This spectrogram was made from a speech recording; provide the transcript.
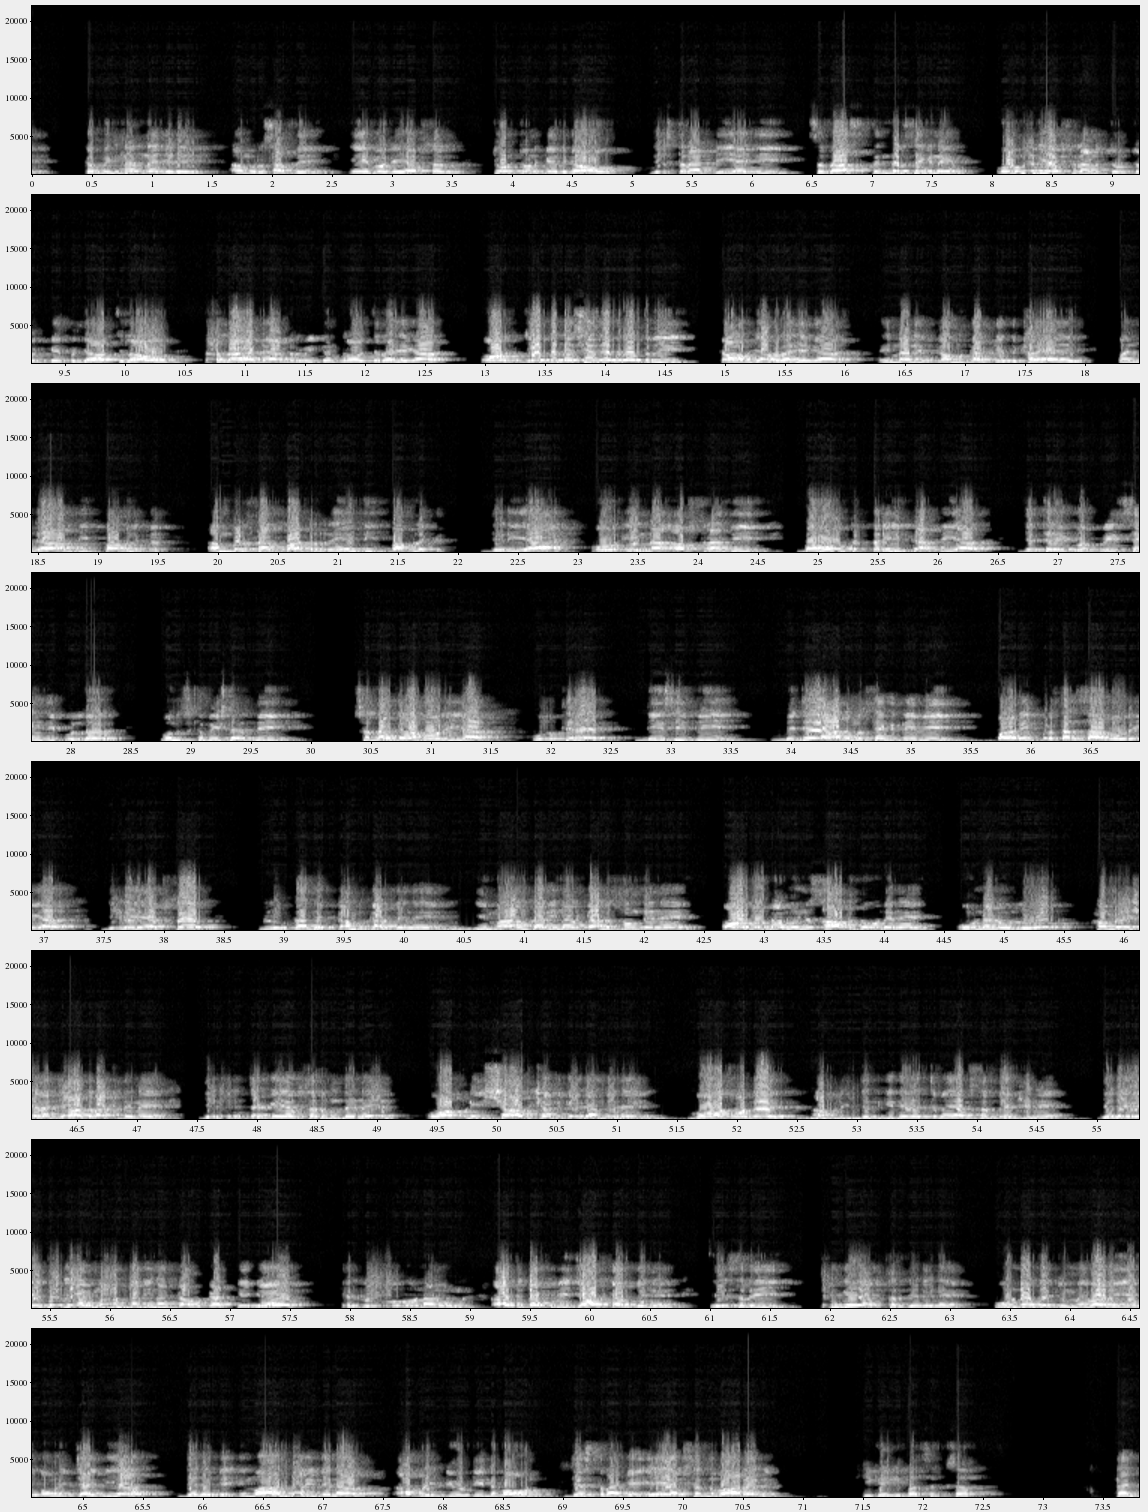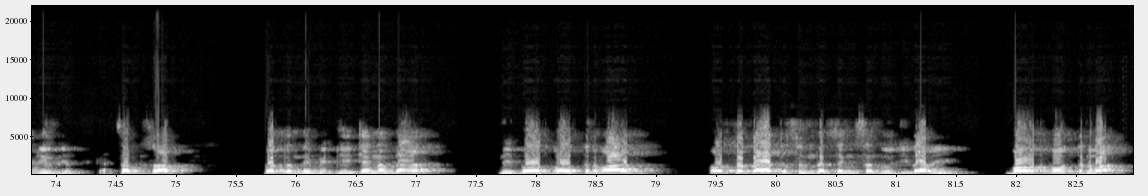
ਕਮਿਸ਼ਨਰ ਨੇ ਜਿਹੜੇ ਅੰਮ੍ਰਿਤਸਰ ਦੇ ਇਹੋ ਜਿਹੇ ਅਫਸਰ ਚੁਣ ਚੁਣ ਕੇ ਲਗਾਓ, ਜਿਸ ਤਰ੍ਹਾਂ ਡੀਆਈਜੀ ਸਰਦਾਰ ਸਤਿੰਦਰ ਸਿੰਘ ਨੇ ਉਹੋ ਜਿਹੇ ਅਫਸਰਾਂ ਨੂੰ ਚੁਣ ਚੁਣ ਕੇ ਪੰਜਾਬ ਚਲਾਓ, ਤਾਂ ਲਾਅ ਆਰਡਰ ਵੀ ਕੰਟਰੋਲ 'ਚ ਰਹੇਗਾ। ਔਰ ਯੁੱਧ ਨਸ਼ਿਆਂ ਦੇ ਵਿਰੁੱਧ ਵੀ ਕਾਮਯਾਬ ਰਹੇਗਾ। ਇਹਨਾਂ ਨੇ ਕੰਮ ਕਰਕੇ ਦਿਖਾਇਆ ਹੈ ਪੰਜਾਬ ਦੀ ਪਬਲਿਕ ਅੰਮ੍ਰਿਤਸਰ ਬਾਰਡਰ ਰੇਂਜ ਦੀ ਪਬਲਿਕ ਜਿਹੜੀ ਆ, ਉਹ ਇਹਨਾਂ ਅਫਸਰਾਂ ਦੀ ਬਹੁਤ ਤਾਰੀਫ ਕਰਦੀ ਆ, ਜਿੱਥੇ ਗੁਰਪ੍ਰੀਤ ਸਿੰਘ ਜੀ ਭੁੱਲਰ, ਪੁਲਿਸ ਕਮਿਸ਼ਨਰ ਦੀ ਸ਼ਲਾਘਾ ਹੋ ਰਹੀ ਆ, ਉੱਥੇ ਡੀਸੀਪੀ ਵਿਜੇ ਆਦਮ ਸਿੰਘ ਦੀ ਵੀ ਭਾਰੀ ਪ੍ਰਸ਼ੰਸਾ ਹੋ ਰਹੀ ਆ, ਜਿਹੜੇ ਅਫਸਰ ਲੋਕਾਂ ਦੇ ਕੰਮ ਕਰਦੇ ਨੇ, ਇਮਾਨਦਾਰੀ ਨਾਲ ਗੱਲ ਸੁਣਦੇ ਨੇ ਔਰ ਉਹਨਾਂ ਨੂੰ ਇਨਸਾਫ ਦਿਵਾਉਂਦੇ ਨੇ, ਉਹਨਾਂ ਨੂੰ ਲੋਕ ਹਮੇਸ਼ਾ ਯਾਦ ਰੱਖਦੇ ਨੇ, ਜਿਹੜੇ ਚੰਗੇ ਅਫਸਰ ਹੁੰਦੇ ਨੇ, ਉਹ ਆਪਣੀ ਛਾਪ ਛੱਡ ਕੇ ਜਾਂਦੇ ਨੇ। ਬਹੁਤ ਵੱਡੇ ਆਪਣੀ ਜ਼ਿੰਦਗੀ ਦੇ ਵਿੱਚ ਮੈਂ ਅਫਸਰ ਦੇਖੇ ਨੇ, ਜਿਹੜੇ ਇਹੋ ਜਿਹਾ ਇਮਾਨਦਾਰੀ ਨਾਲ ਕੰਮ ਕਰਕੇ ਗਏ ਕਿ ਲੋਕ ਉਹਨਾਂ ਨੂੰ ਅੱਜ ਤੱਕ ਵੀ ਯਾਦ ਕਰਦੇ ਨੇ। ਇਸ ਲਈ ਚੰਗੇ ਅਫਸਰ ਜਿਹੜੇ ਨੇ, ਉਹਨਾਂ ਤੇ ਜ਼ਿੰਮੇਵਾਰੀ ਇਹ ਪਾਉਣੀ ਚਾਹੀਦੀ ਆ, ਜਿਹੜੇ ਕਿ ਇਮਾਨਦਾਰੀ ਦੇ ਨਾਲ ਆਪਣੀ ਡਿਊਟੀ ਨਿਭਾਉਣ, ਜਿਸ ਤਰ੍ਹਾਂ ਕਿ ਇਹ ਅਫਸਰ ਨਿਭਾ ਰਹੇ ਨੇ। ਠੀਕ ਹੈ ਜੀ ਬਸਰਕ ਸਾਹਿਬ ਥੈਂਕ ਯੂ ਜੀ ਸਭ ਸਾਹਿਬ ਵਤਨ ਦੇ ਮਿੱਟੀ ਚੈਨਲ ਦਾ ਵੀ ਬਹੁਤ ਬਹੁਤ ਧੰਨਵਾਦ ਔਰ ਸਰਦਾਰ ਜਸਵਿੰਦਰ ਸਿੰਘ ਸੰਧੂ ਜੀ ਦਾ ਵੀ ਬਹੁਤ ਬਹੁਤ ਧੰਨਵਾਦ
